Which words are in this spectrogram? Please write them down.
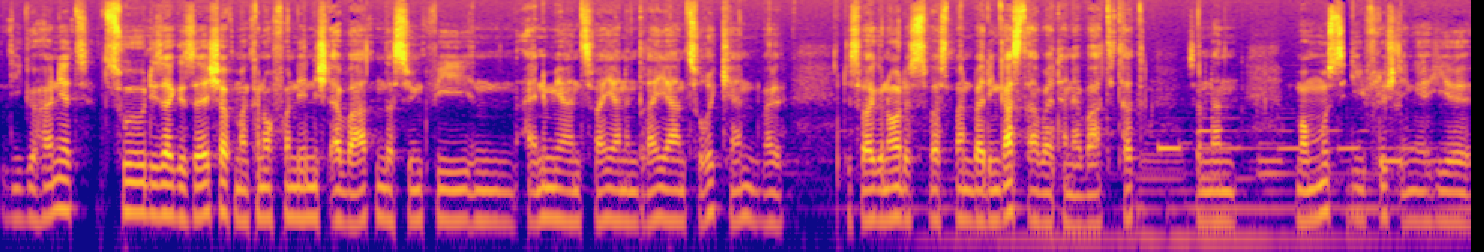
die gehören jetzt zu dieser Gesellschaft. Man kann auch von denen nicht erwarten, dass sie irgendwie in einem Jahr, in zwei Jahren, in drei Jahren zurückkehren, weil Das war genau das, was man bei den Gastarbeitern erwartet hat, sondern man muss die Flüchtlinge hier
